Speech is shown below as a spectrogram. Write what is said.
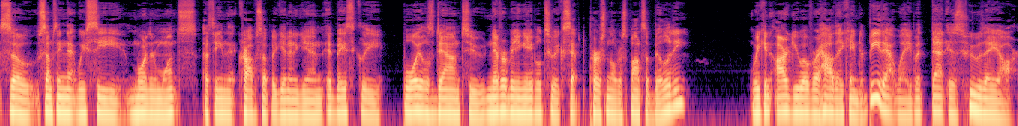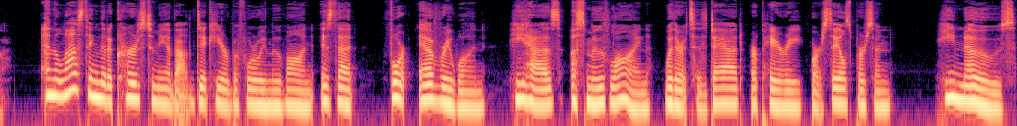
So, something that we see more than once, a theme that crops up again and again, it basically boils down to never being able to accept personal responsibility. We can argue over how they came to be that way, but that is who they are. And the last thing that occurs to me about Dick here before we move on is that for everyone, he has a smooth line, whether it's his dad or Perry or a salesperson. He knows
